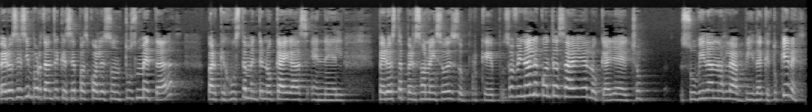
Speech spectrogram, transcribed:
Pero sí es importante que sepas cuáles son tus metas para que justamente no caigas en el, pero esta persona hizo eso, porque pues al final de cuentas a ella lo que haya hecho, su vida no es la vida que tú quieres,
